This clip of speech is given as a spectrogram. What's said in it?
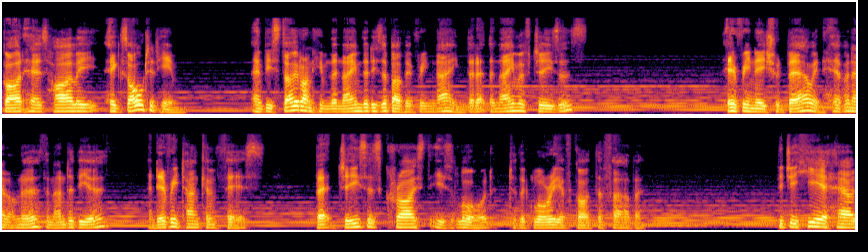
God has highly exalted him and bestowed on him the name that is above every name, that at the name of Jesus, every knee should bow in heaven and on earth and under the earth, and every tongue confess that Jesus Christ is Lord to the glory of God the Father. Did you hear how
